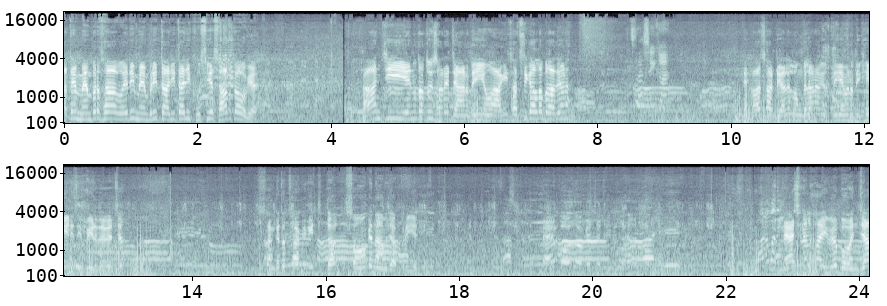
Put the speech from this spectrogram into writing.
ਅਤੇ ਮੈਂਬਰ ਸਾਹਿਬ ਇਹਦੀ ਮੈਂਬਰੀ ਤਾਜੀ ਤਾਜੀ ਖੁਸ਼ੀ ਹੈ ਸਾਬਕਾ ਹੋ ਗਿਆ। ਹਾਂਜੀ ਇਹਨੂੰ ਤਾਂ ਤੁਸੀਂ ਸਾਰੇ ਜਾਣਦੇ ਹੀ ਹੋ। ਆ ਗਈ। ਸਤਿ ਸ੍ਰੀ ਅਕਾਲ ਤਾਂ ਬੁਲਾ ਦਿਓ ਨਾ। ਸਤਿ ਸ਼੍ਰੀ ਅਕਾਲ। ਤੇ ਆ ਸਾਡੇ ਵਾਲੇ ਲੌਂਗਲਾ ਨਾਲ ਵੀ ਉੱਤੇ ਮੈਨੂੰ ਦਿਖਿਆ ਹੀ ਨਹੀਂ ਸੀ ਭੀੜ ਦੇ ਵਿੱਚ। ਸੰਗਤ ਥੱਕ ਗਈ। ਸੌਂ ਕੇ ਨਾਮ ਜਪ ਰਹੀ ਹੈ। ਟਾਈਮ ਬਹੁਤ ਹੋ ਗਿਆ ਚੱਲੀ ਨੈਸ਼ਨਲ ਹਾਈਵੇ 52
